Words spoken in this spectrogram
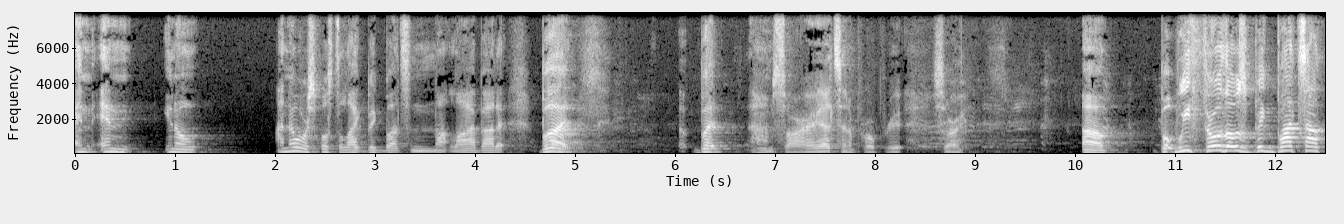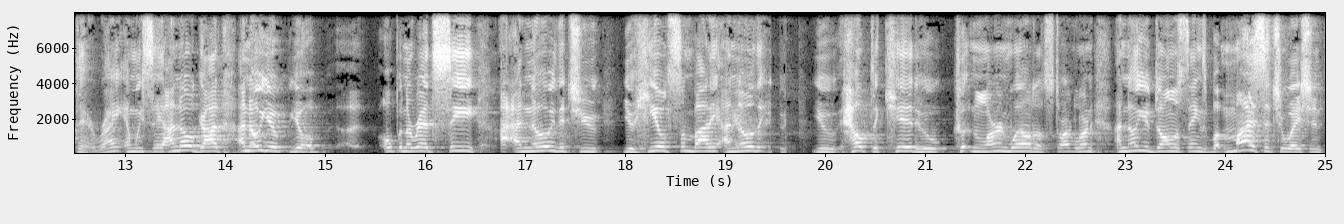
And, and, you know, I know we're supposed to like big butts and not lie about it, but, but I'm sorry, that's inappropriate. Sorry. Uh, but we throw those big butts out there, right? And we say, I know, God, I know you, you uh, open the Red Sea. I, I know that you, you healed somebody. I know that you, you helped a kid who couldn't learn well to start learning. I know you've done those things, but my situation,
